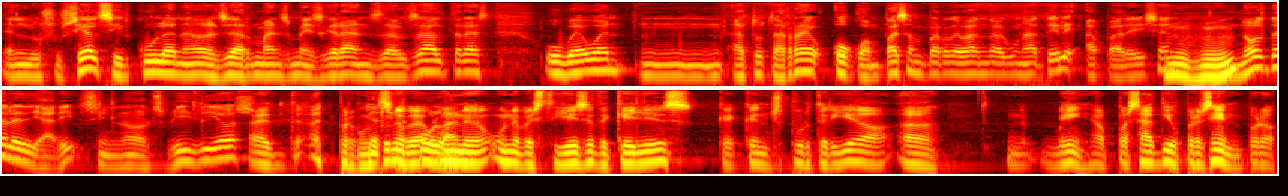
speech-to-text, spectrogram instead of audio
en lo social, circulen els germans més grans dels altres, ho veuen mm, a tot arreu, o quan passen per davant d'alguna tele apareixen, uh -huh. no el telediari, sinó els vídeos et, et pregunto una, una, una bestiesa d'aquelles que, que ens portaria a bé, el passat i el present, però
